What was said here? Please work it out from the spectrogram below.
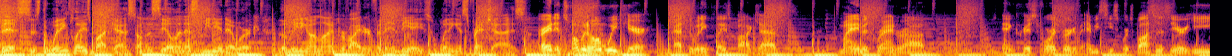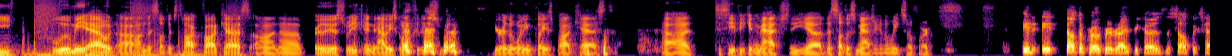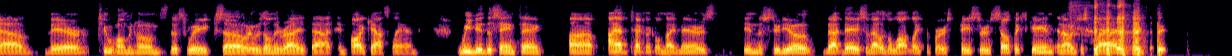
This is the Winning Plays Podcast on the CLNS Media Network, the leading online provider for the NBA's winningest franchise. All right, it's home and home week here at the Winning Plays Podcast. My name is Brian Robb, and Chris Forsberg of NBC Sports Boston is here. He blew me out uh, on the Celtics Talk podcast on uh, earlier this week, and now he's going for this week here in the Winning Plays Podcast uh, to see if he can match the uh, the Celtics magic of the week so far. It it felt appropriate, right? Because the Celtics have their two home and homes this week, so it was only right that in podcast land we did the same thing. Uh, I had technical nightmares in the studio that day, so that was a lot like the first Pacers Celtics game, and I was just glad to, to,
